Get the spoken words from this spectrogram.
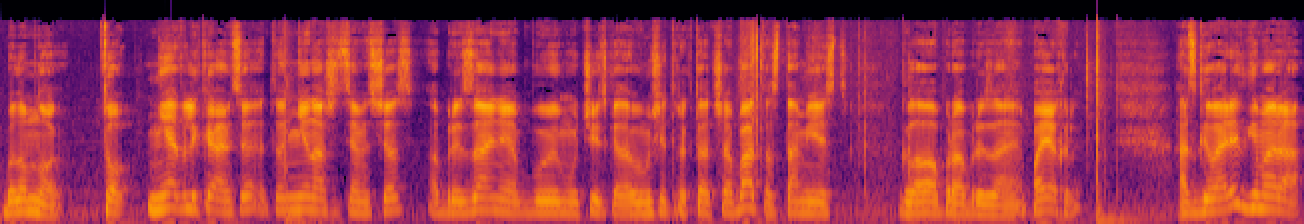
было много. То, не отвлекаемся, это не наша тема сейчас. Обрезание будем учить, когда будем учить трактат Шаббата, там есть глава про обрезание. Поехали. А говорит Гимара,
